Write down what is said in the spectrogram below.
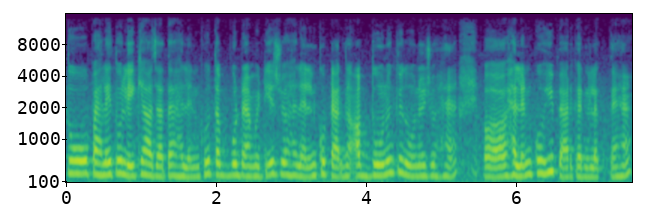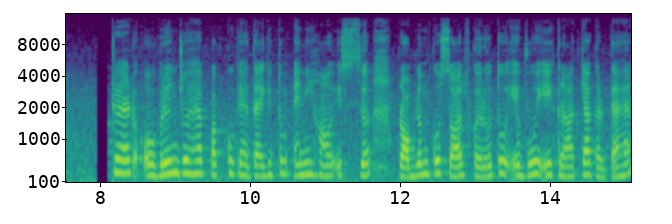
तो पहले तो लेके आ जाता है हेलन को, तब वो ड्रामेटियस जो है हेलन को प्यार अब दोनों के दोनों जो हैं हेलन को ही प्यार करने लगते हैं। आफ्टर एट ओबरन जो है पक को कहता है कि तुम एनी हाउ इस प्रॉब्लम को सॉल्व करो। तो वो एक रात क्या करता है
